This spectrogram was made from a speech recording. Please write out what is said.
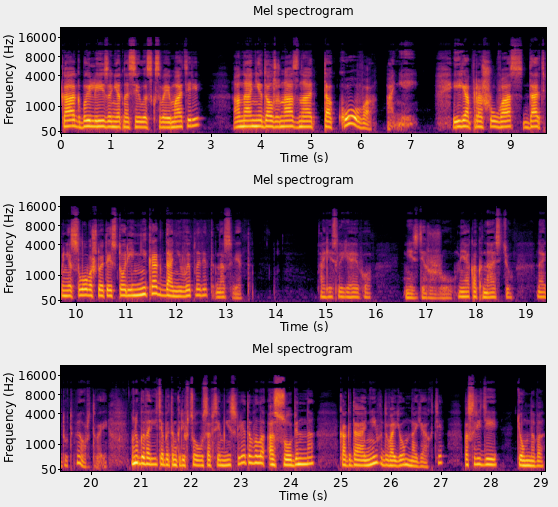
Как бы Лиза ни относилась к своей матери, она не должна знать такого о ней. И я прошу вас дать мне слово, что эта история никогда не выплывет на свет. А если я его не сдержу? Меня, как Настю, найдут мертвой. Но говорить об этом Кривцову совсем не следовало, особенно, когда они вдвоем на яхте посреди темного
